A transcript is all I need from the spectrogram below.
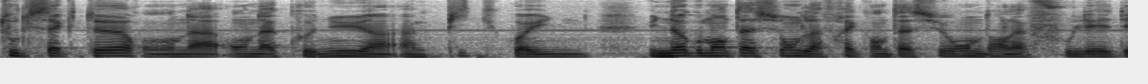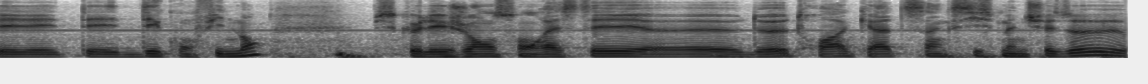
tout le secteur, on a, on a connu un, pic, une, augmentation de la fréquentation dans la foulée des déconfinements, puisque les gens sont restés 2, 3, 4, 5, 6 semaines chez eux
